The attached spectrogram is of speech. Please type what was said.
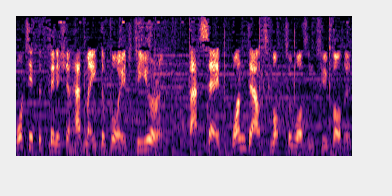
What if the finisher had made the voyage to Europe? That said, one doubts Mokhtar wasn't too bothered.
